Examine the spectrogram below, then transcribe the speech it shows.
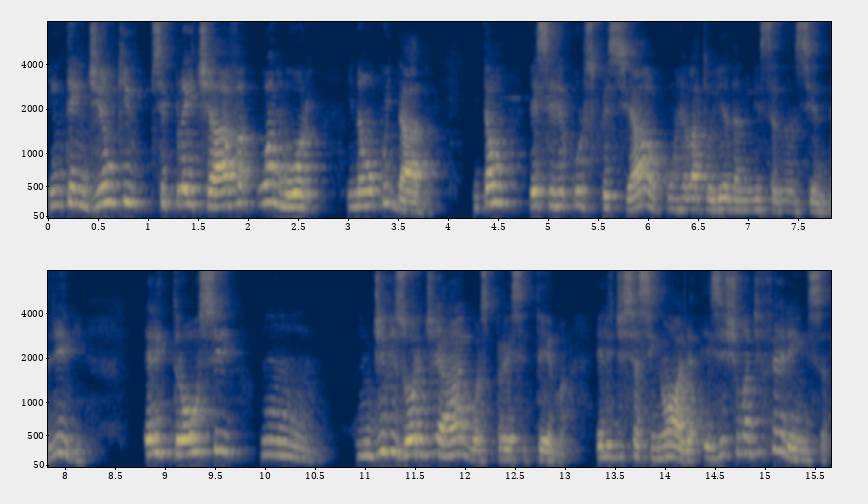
entendiam que se pleiteava o amor e não o cuidado. Então, esse recurso especial, com relatoria da ministra Nancy Andrighi, ele trouxe um, um divisor de águas para esse tema. Ele disse assim: olha, existe uma diferença.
